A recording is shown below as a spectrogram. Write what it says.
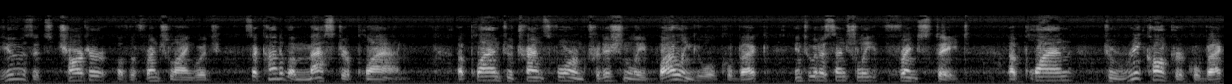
views its Charter of the French language as a kind of a master plan, a plan to transform traditionally bilingual Quebec into an essentially French state, a plan to reconquer Quebec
